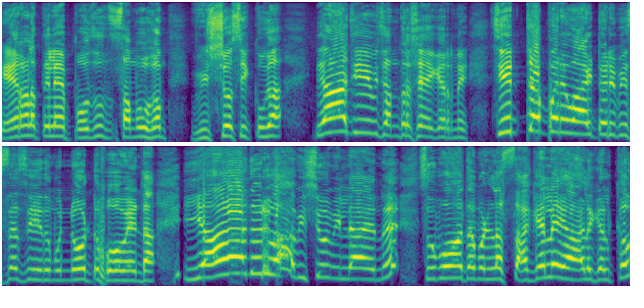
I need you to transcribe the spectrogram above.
കേരളത്തിലെ പൊതുസമൂഹം വിശ്വസിക്കുക. രാജീവ് ചന്ദ്രശേഖരന് ചിറ്റപ്പനുമായിട്ടൊരു ബിസിനസ് ചെയ്ത് മുന്നോട്ട് പോവേണ്ട യാതൊരു ആവശ്യവുമില്ല എന്ന് സുബോധമുള്ള സകല ആളുകൾക്കും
